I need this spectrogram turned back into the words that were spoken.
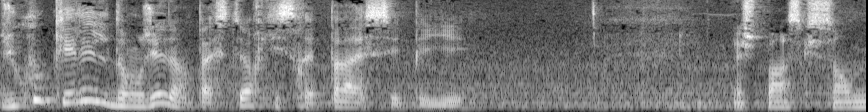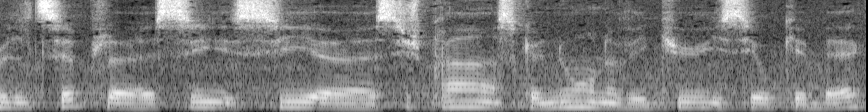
Du coup, quel est le danger d'un pasteur qui serait pas assez payé? Mais je pense qu'ils sont multiples. Si, si, euh, si je prends ce que nous, on a vécu ici au Québec,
